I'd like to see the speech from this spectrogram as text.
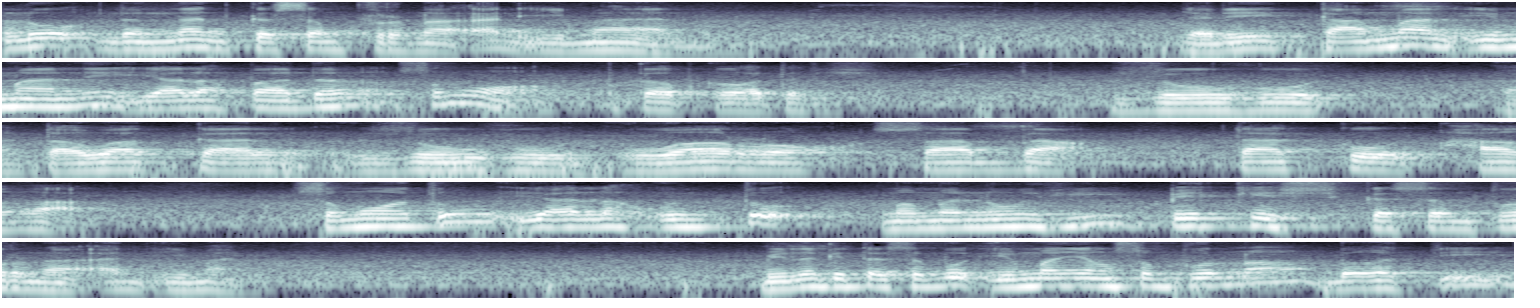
makhluk dengan kesempurnaan iman. Jadi kamal iman ni ialah pada semua perkara-perkara tadi. Zuhud tawakal zuhud wara' sabar takut harap. Semua tu ialah untuk memenuhi pakej kesempurnaan iman bila kita sebut iman yang sempurna berarti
